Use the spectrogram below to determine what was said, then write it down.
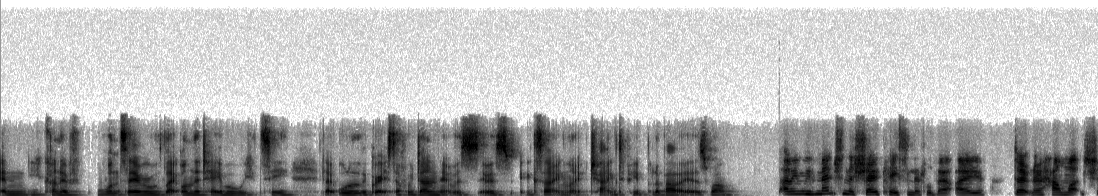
and you kind of once they were all like on the table we could see like all of the great stuff we've done and it was it was exciting like chatting to people about it as well. I mean we've mentioned the showcase a little bit. I don't know how much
